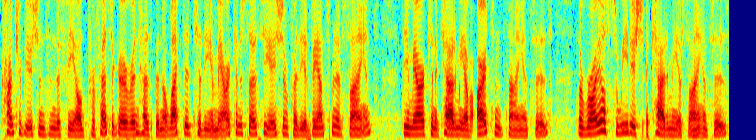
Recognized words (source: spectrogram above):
contributions in the field, Professor Girvin has been elected to the American Association for the Advancement of Science, the American Academy of Arts and Sciences, the Royal Swedish Academy of Sciences,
